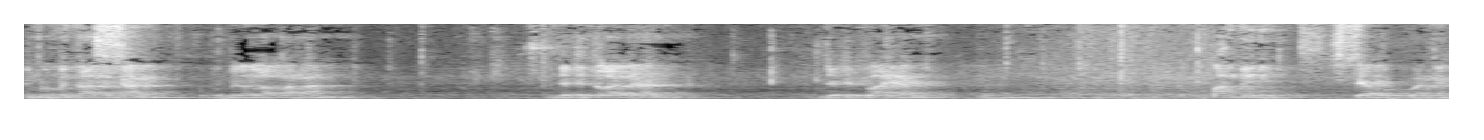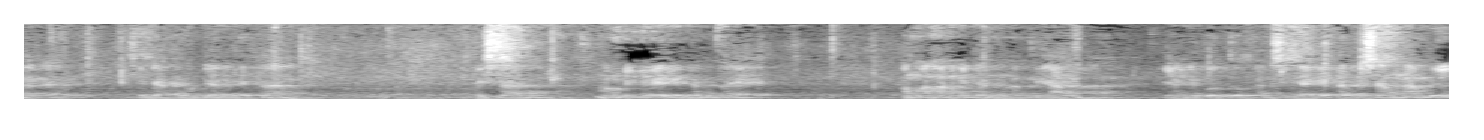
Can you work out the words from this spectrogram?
implementasikan kepemimpinan lapangan menjadi teladan, menjadi pelayan, pahami setiap perubahan yang ada sehingga kemudian kita bisa memimpin dengan baik, memahami dan mengerti apa yang dibutuhkan sehingga kita bisa mengambil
